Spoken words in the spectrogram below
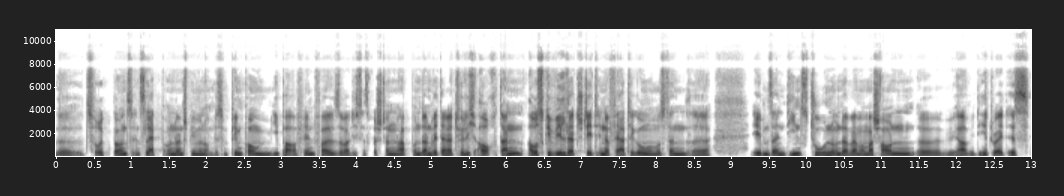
äh, zurück bei uns ins Lab und dann spielen wir noch ein bisschen Ping-Pong im IPA auf jeden Fall, soweit ich das verstanden habe. Und dann wird er natürlich auch dann ausgewildert, steht in der Fertigung und muss dann äh, eben seinen Dienst tun. Und da werden wir mal schauen, äh, ja, wie die Hitrate ist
